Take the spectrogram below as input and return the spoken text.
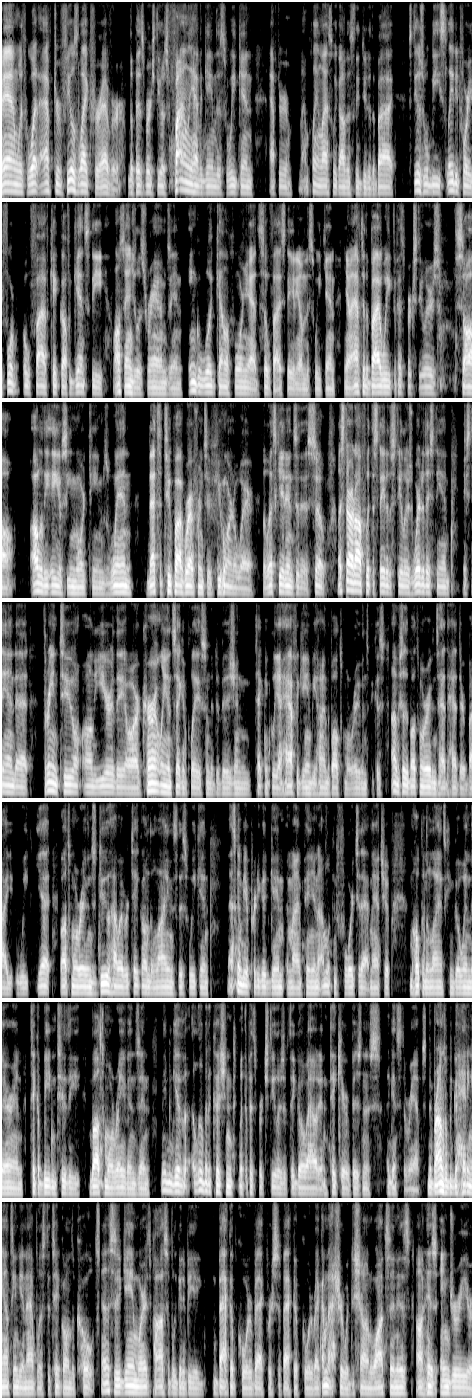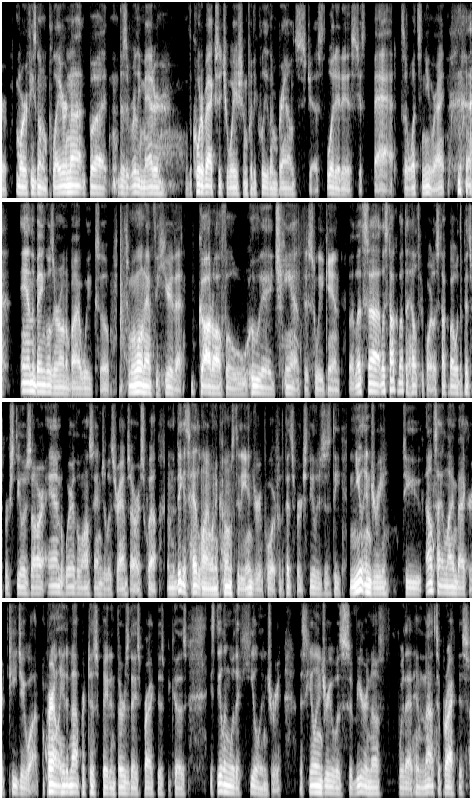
Man, with what after feels like forever, the Pittsburgh Steelers finally have a game this weekend after not playing last week, obviously due to the bye. Steelers will be slated for a 405 kickoff against the Los Angeles Rams in Inglewood, California at SoFi Stadium this weekend. You know, after the bye week, the Pittsburgh Steelers saw all of the AFC North teams win. That's a Tupac reference if you weren't aware. But let's get into this. So let's start off with the state of the Steelers. Where do they stand? They stand at three and two on the year. They are currently in second place in the division, technically a half a game behind the Baltimore Ravens because obviously the Baltimore Ravens had had their bye week yet. Baltimore Ravens do, however, take on the Lions this weekend. That's going to be a pretty good game, in my opinion. I'm looking forward to that matchup. I'm hoping the Lions can go in there and take a beating to the Baltimore Ravens and maybe give a little bit of cushion with the Pittsburgh Steelers if they go out and take care of business against the Rams. The Browns will be heading out to Indianapolis to take on the Colts. Now, this is a game where it's possibly going to be a backup quarterback versus backup quarterback. I'm not sure what Deshaun Watson is on his injury or, or if he's going to play or not, but does it really matter? The quarterback situation for the Cleveland Browns is just what it is, just bad. So what's new, right? and the Bengals are on a bye week, so so we won't have to hear that god awful they chant this weekend. But let's uh let's talk about the health report. Let's talk about what the Pittsburgh Steelers are and where the Los Angeles Rams are as well. And the biggest headline when it comes to the injury report for the Pittsburgh Steelers is the new injury to outside linebacker TJ Watt. Apparently, he did not participate in Thursday's practice because he's dealing with a heel injury. This heel injury was severe enough for that him not to practice.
